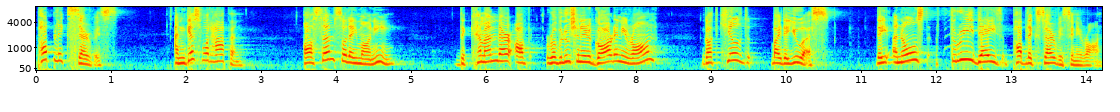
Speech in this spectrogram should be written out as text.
public service. And guess what happened? Qasem Soleimani, the commander of Revolutionary Guard in Iran, got killed by the US. They announced three days public service in Iran.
